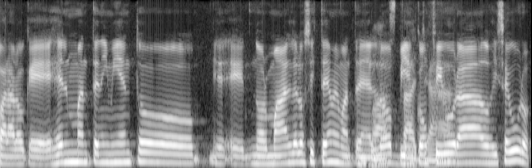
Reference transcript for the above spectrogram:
para lo que es el mantenimiento eh, eh, normal de los sistemas, y mantenerlos Basta bien ya. configurados y seguros,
